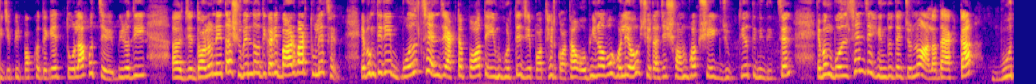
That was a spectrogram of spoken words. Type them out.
বিজেপির পক্ষ থেকে তোলা হচ্ছে। বিরোধী যে দলনেতা শুভেন্দু অধিকারী বারবার তুলেছেন এবং তিনি বলছেন যে একটা পথ এই মুহূর্তে যে পথের কথা, অভিনব হলেও সেটা যে সম্ভব সেই যুক্তিও তিনি দিচ্ছেন এবং বলছেন যে হিন্দুদের জন্য আলাদা একটা বুথ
